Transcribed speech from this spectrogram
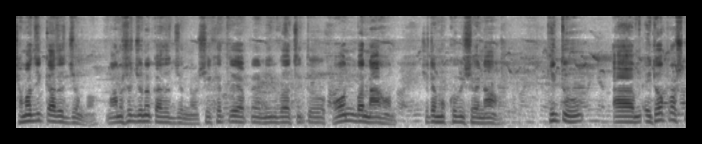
সামাজিক কাজের জন্য, মানুষের জন্য কাজের জন্য সেক্ষেত্রে আপনি নির্বাচিত হন বা না হন, সেটা মুখ্য বিষয় না। কিন্তু এটাও প্রশ্ন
